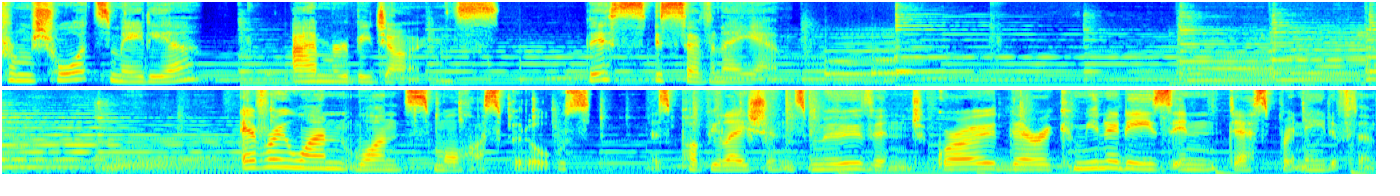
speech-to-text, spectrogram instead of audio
From Schwartz Media, I'm Ruby Jones. This is 7am. Everyone wants more hospitals. As populations move and grow, there are communities in desperate need of them.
